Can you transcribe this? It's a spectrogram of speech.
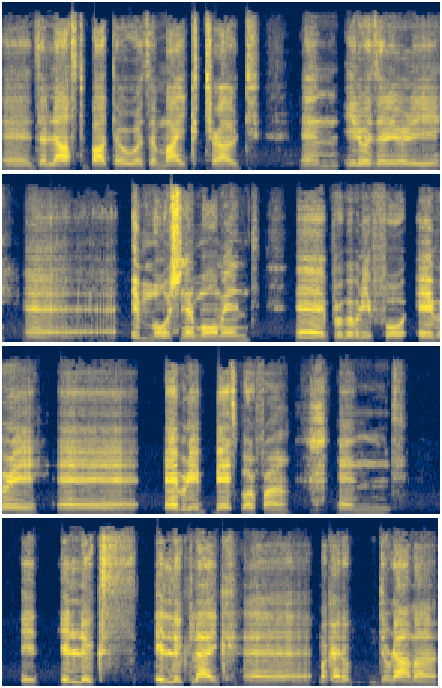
uh, the last battle was a Mike Trout, and it was a really uh, emotional moment, uh, probably for every uh, every baseball fan, and it it looks it looked like a kind of drama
